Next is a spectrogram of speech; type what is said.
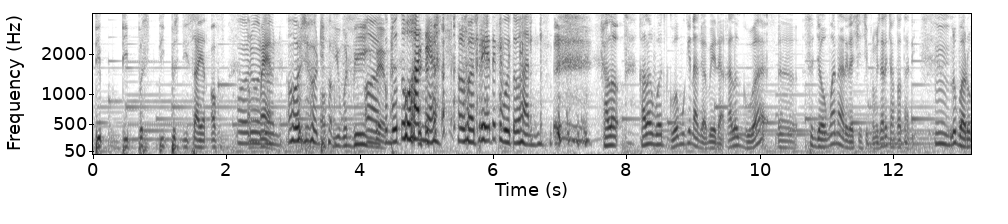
deep deepest deepest desire of Waduh, a man waduh, waduh. of human being, Oh, kebutuhan ya. Kalau buat pria itu kebutuhan. Kalau kalau buat gua mungkin agak beda. Kalau gua eh, sejauh mana relationship? Misalnya contoh tadi, Hmm. lu baru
